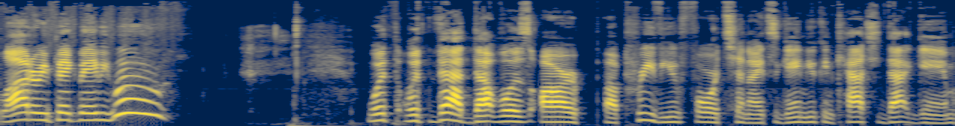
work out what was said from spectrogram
lottery pick, baby. Woo! With with that, that was our uh, preview for tonight's game. You can catch that game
